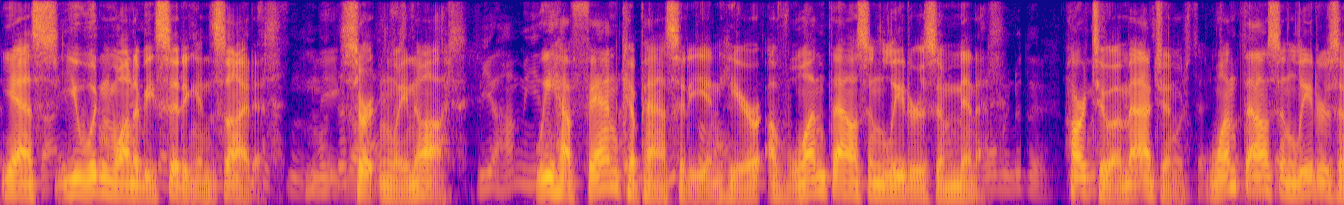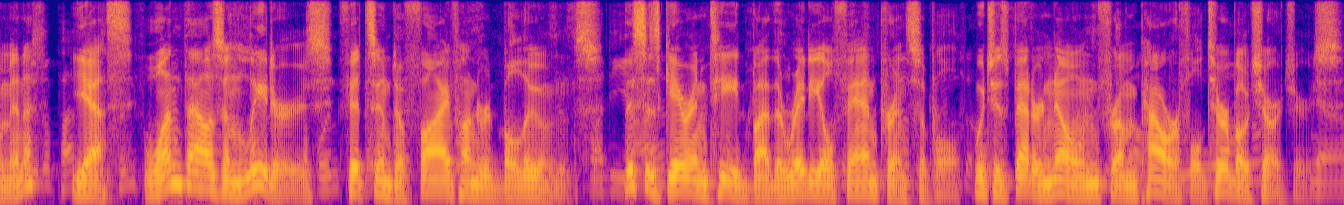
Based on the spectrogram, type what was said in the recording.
Yes, you wouldn't want to be sitting inside it. Certainly not. We have fan capacity in here of 1,000 liters a minute. Hard to imagine. 1,000 liters a minute? Yes, 1,000 liters fits into 500 balloons. This is guaranteed by the radial fan principle, which is better known from powerful turbochargers.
